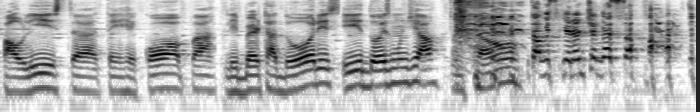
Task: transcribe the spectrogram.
Paulista, tem Recopa, Libertadores e dois Mundial. Então, Tava esperando chegar essa parte.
